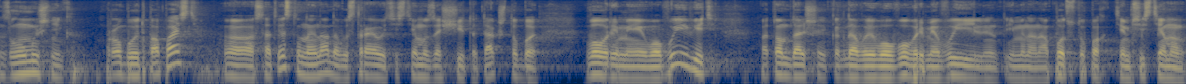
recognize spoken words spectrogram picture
злоумышленник пробует попасть, э, соответственно, и надо выстраивать систему защиты так, чтобы вовремя его выявить, потом дальше, когда вы его вовремя выявили именно на подступах к тем системам,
